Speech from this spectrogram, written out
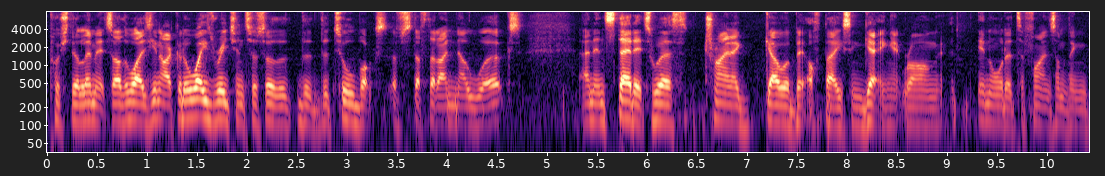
push the limits. Otherwise, you know, I could always reach into sort of the, the toolbox of stuff that I know works. And instead, it's worth trying to go a bit off base and getting it wrong in order to find something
